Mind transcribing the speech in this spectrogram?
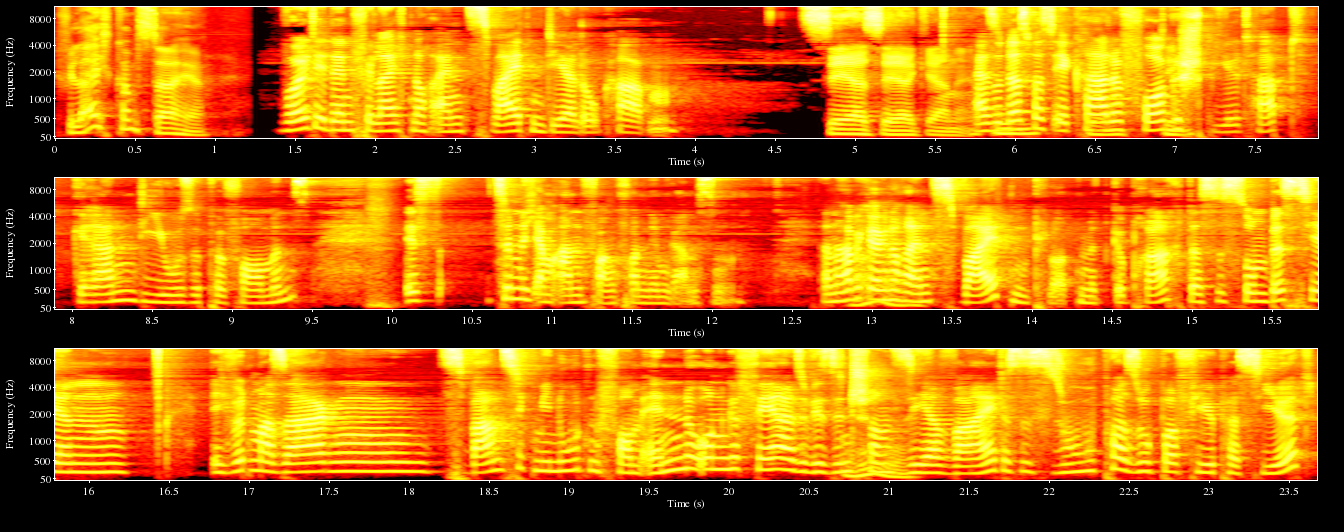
vielleicht kommt es daher. Wollt ihr denn vielleicht noch einen zweiten Dialog haben? Sehr, sehr gerne. Also das, was ihr gerade vorgespielt habt, grandiose Performance, ist ziemlich am Anfang von dem Ganzen. Dann habe ich euch noch einen zweiten Plot mitgebracht. Das ist so ein bisschen, ich würde mal sagen, 20 Minuten vorm Ende ungefähr. Also wir sind schon sehr weit. Es ist super, super viel passiert.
